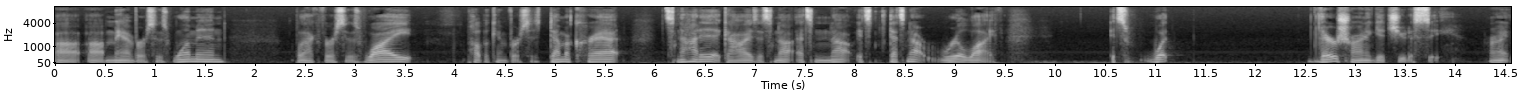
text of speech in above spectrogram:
uh, uh, man versus woman, black versus white, Republican versus Democrat. It's not it, guys. It's not. That's not. It's that's not real life. It's what they're trying to get you to see, right?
